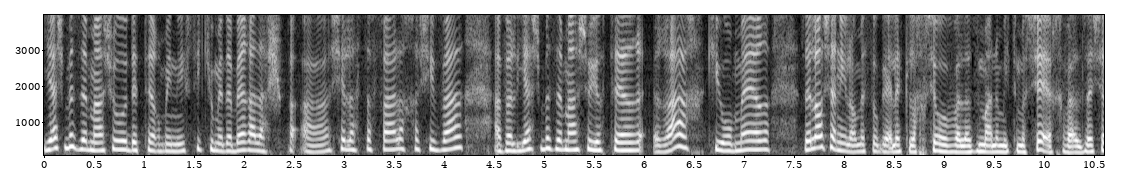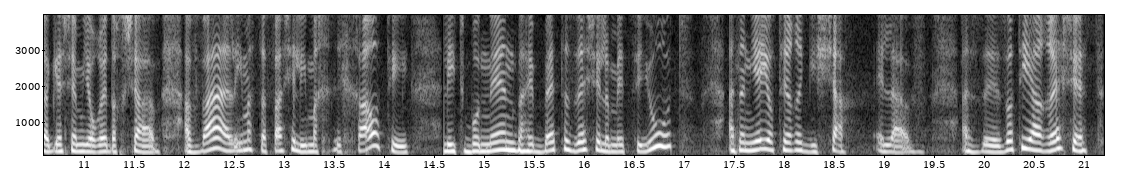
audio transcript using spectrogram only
יש בזה משהו דטרמיניסטי, כי הוא מדבר על השפעה של השפה על החשיבה, אבל יש בזה משהו יותר רך, כי הוא אומר, זה לא שאני לא מסוגלת לחשוב על הזמן המתמשך ועל זה שהגשם יורד עכשיו, אבל אם השפה שלי מכריחה אותי להתבונן בהיבט הזה של המציאות, אז אני אהיה יותר רגישה אליו. אז אה, זאת תהיה הרשת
